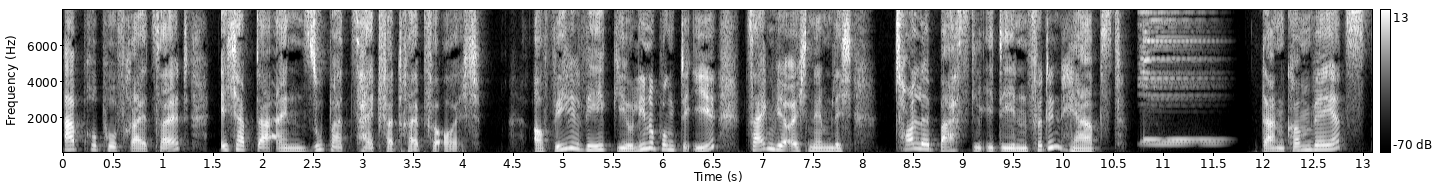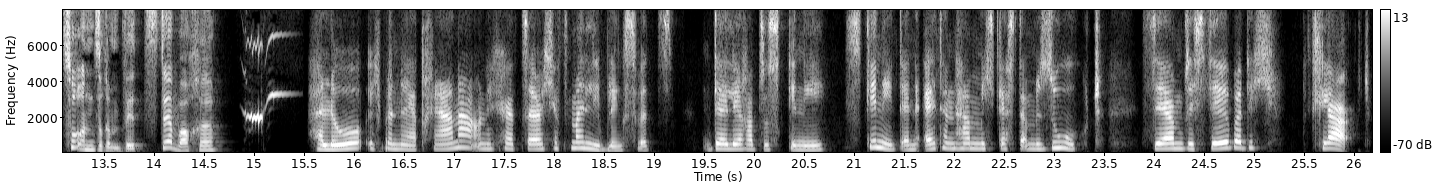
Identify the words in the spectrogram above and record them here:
Apropos Freizeit, ich habe da einen super Zeitvertreib für euch. Auf www.geolino.de zeigen wir euch nämlich tolle Bastelideen für den Herbst. Dann kommen wir jetzt zu unserem Witz der Woche. Hallo, ich bin der Adriana und ich erzähle euch jetzt meinen Lieblingswitz. Der Lehrer zu Skinny. Skinny, deine Eltern haben mich gestern besucht. Sie haben sich sehr über dich beklagt.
